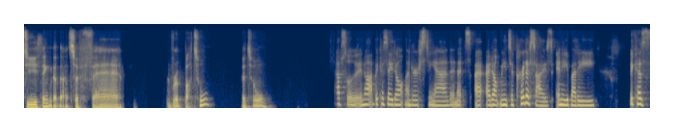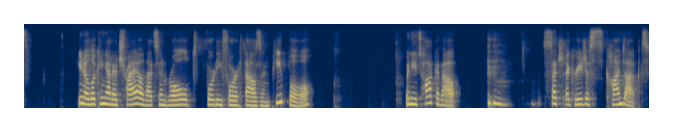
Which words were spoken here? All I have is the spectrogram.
do you think that that's a fair rebuttal at all? Absolutely not, because they don't understand. And it's, I, I don't mean to criticize anybody because, you know, looking at a trial that's enrolled 44,000 people, when you talk about such egregious conduct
